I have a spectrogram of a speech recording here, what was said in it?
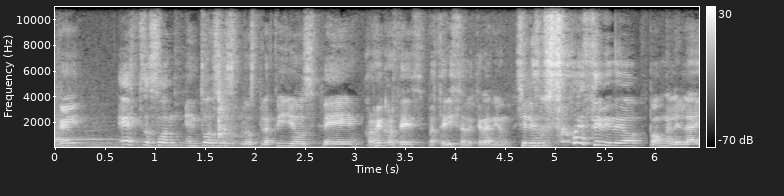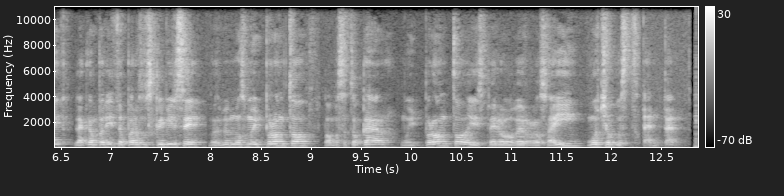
¿Ok? Estos son entonces los platillos de Jorge Cortés, baterista de Cranion. Si les gustó este video, pónganle like, la campanita para suscribirse. Nos vemos muy pronto. Vamos a tocar muy pronto y espero verlos ahí. Mucho gusto. Tan tan.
